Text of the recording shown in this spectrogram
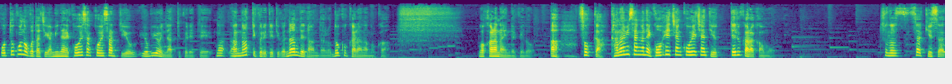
う、男の子たちがみんなで、浩平さん、浩平さんって呼ぶようになってくれて、な、なってくれてっていうか、なんでなんだろう、どこからなのか？わからないんだけど。あ、そっか。かなみさんがね、浩平ちゃん、浩平ちゃんって言ってるからかも。その、さっきさ、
